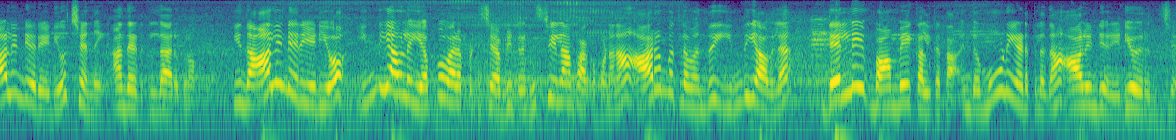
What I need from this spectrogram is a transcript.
ஆல் இண்டியா ரேடியோ சென்னை. அந்த இடத்துல தான் இருக்கிறோம். இந்த ஆல் இண்டியா ரேடியோ இந்தியாவில் எப்போ வரப்பட்டுச்சு அப்படின்ற ஹிஸ்ட்ரிலாம் பார்க்க போனோம்னா ஆரம்பத்தில் வந்து இந்தியாவில் டெல்லி பாம்பே கல்கத்தா இந்த மூணு இடத்துல தான் ஆல் இண்டியா ரேடியோ இருந்துச்சு.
